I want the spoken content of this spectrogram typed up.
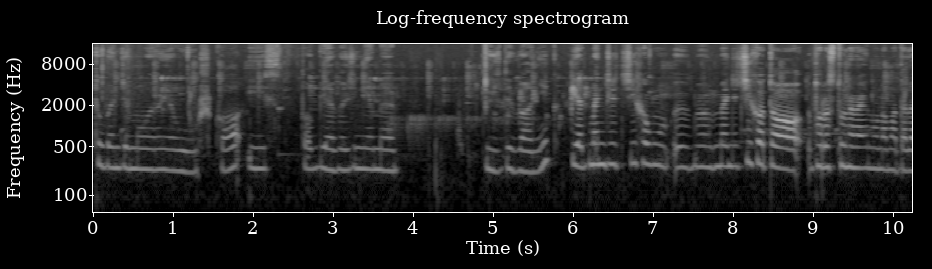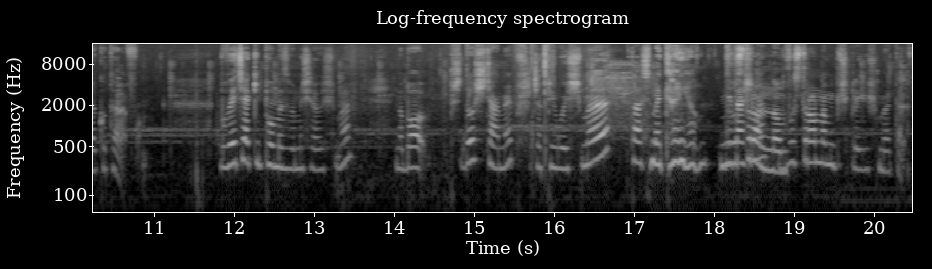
Tu będzie moje łóżko i sobie weźmiemy jakiś dywanik. Jak będzie cicho, będzie cicho, to po prostu Luna ma daleko telefon. Bo wiecie, jaki pomysł wymyśliłyśmy? No bo do ściany przyczepiłyśmy Taśmę kleją nie taśmę, dwustronną. dwustronną i przykleiliśmy telefon.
